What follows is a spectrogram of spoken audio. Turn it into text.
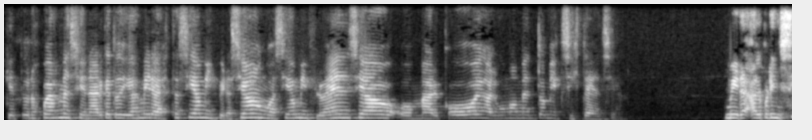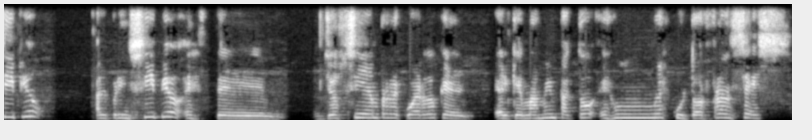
que tú nos puedas mencionar que tú digas, mira, esta ha sido mi inspiración o ha sido mi influencia o marcó en algún momento mi existencia? Mira, al principio, al principio, este, yo siempre recuerdo que el que más me impactó es un escultor francés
